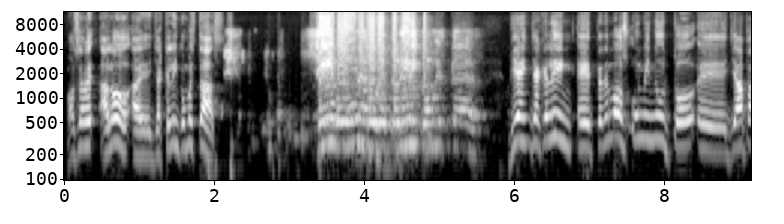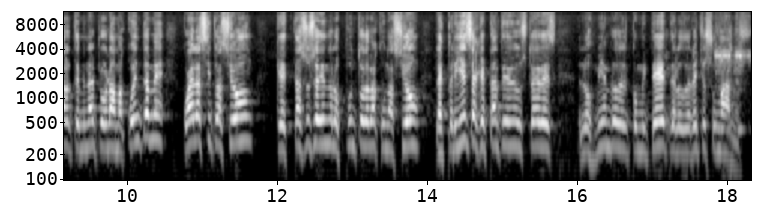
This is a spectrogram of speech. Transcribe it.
Vamos a ver, aló, eh, Jacqueline, ¿cómo estás? Sí, buenas, Roberto Neri, ¿cómo estás? Bien, Jacqueline, eh, tenemos un minuto eh, ya para terminar el programa. Cuéntame cuál es la situación que está sucediendo en los puntos de vacunación, la experiencia que están teniendo ustedes, los miembros del Comité de los Derechos Humanos.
